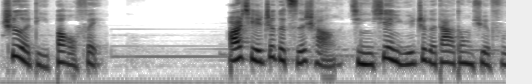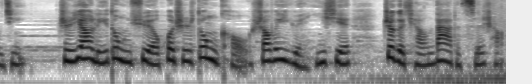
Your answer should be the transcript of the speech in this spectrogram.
彻底报废。而且这个磁场仅限于这个大洞穴附近。只要离洞穴或是洞口稍微远一些，这个强大的磁场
